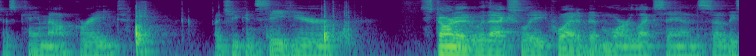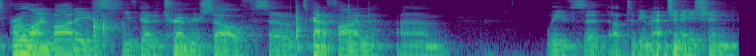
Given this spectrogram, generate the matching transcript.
Just came out great. But you can see here, started with actually quite a bit more Lexan. So these Proline bodies, you've got to trim yourself. So it's kind of fun. Um, leaves it up to the imagination.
